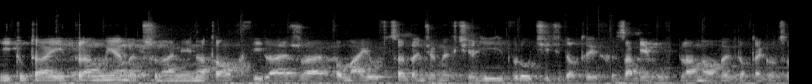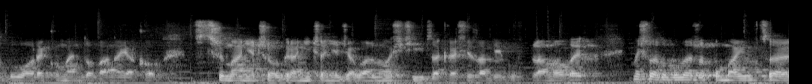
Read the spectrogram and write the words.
i tutaj planujemy przynajmniej na tą chwilę, że po majówce będziemy chcieli wrócić do tych zabiegów planowych, do tego, co było rekomendowane jako wstrzymanie czy ograniczenie działalności w zakresie zabiegów planowych. Myślę w ogóle, że po majówce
